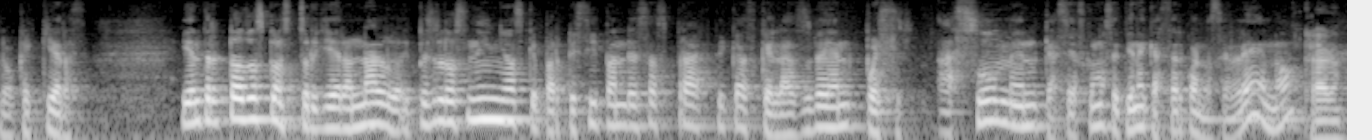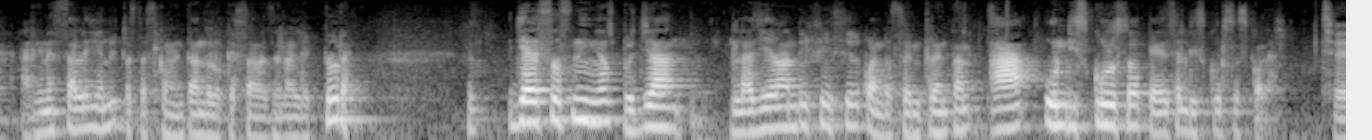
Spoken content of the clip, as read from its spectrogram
lo que quieras y entre todos construyeron algo. Y pues los niños que participan de esas prácticas, que las ven, pues asumen que así es como se tiene que hacer cuando se lee, ¿no? Claro. Alguien está leyendo y tú estás comentando lo que sabes de la lectura. Ya esos niños pues ya la llevan difícil cuando se enfrentan a un discurso que es el discurso escolar. Sí.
